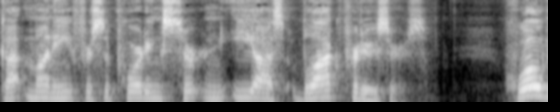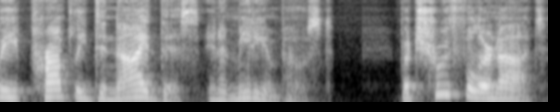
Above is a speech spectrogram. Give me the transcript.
got money for supporting certain EOS block producers. Huobi promptly denied this in a Medium post. But truthful or not,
